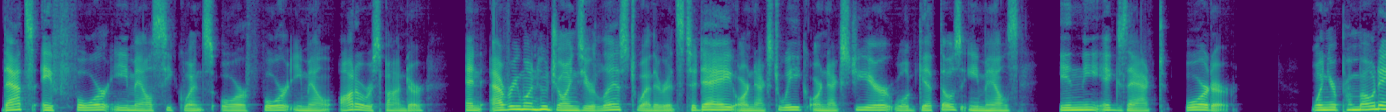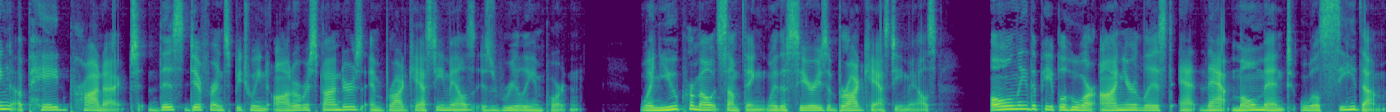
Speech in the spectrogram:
That's a four email sequence or four email autoresponder and everyone who joins your list, whether it's today or next week or next year, will get those emails in the exact order. When you're promoting a paid product, this difference between autoresponders and broadcast emails is really important. When you promote something with a series of broadcast emails, only the people who are on your list at that moment will see them.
